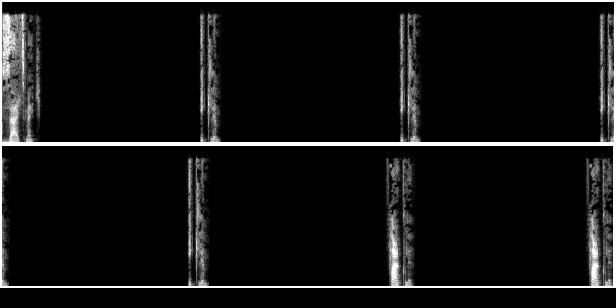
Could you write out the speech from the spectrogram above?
düzeltmek. İklim. İklim. İklim. İklim. Farklı. Farklı.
